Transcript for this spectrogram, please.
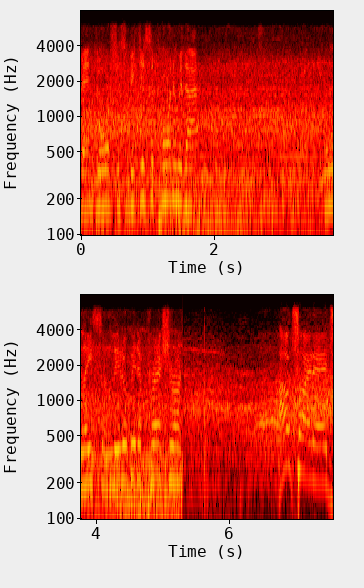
Van Dorsch should be disappointed with that. Release a little bit of pressure on. Outside edge.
